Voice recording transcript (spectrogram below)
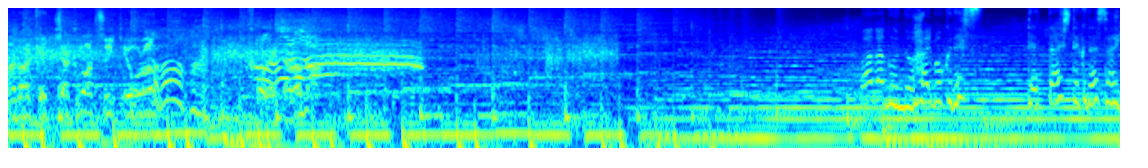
まだ決着はついておらん。これからだ我が軍の敗北です。撤退してください。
